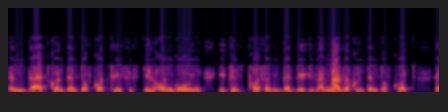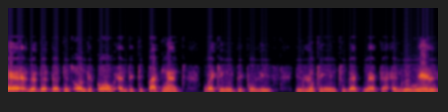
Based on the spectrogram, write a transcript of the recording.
And that contempt of court case is still ongoing. It is possible that there is another contempt of court uh, that, that is on the go. And the department, working with the police, is looking into that matter. And we will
